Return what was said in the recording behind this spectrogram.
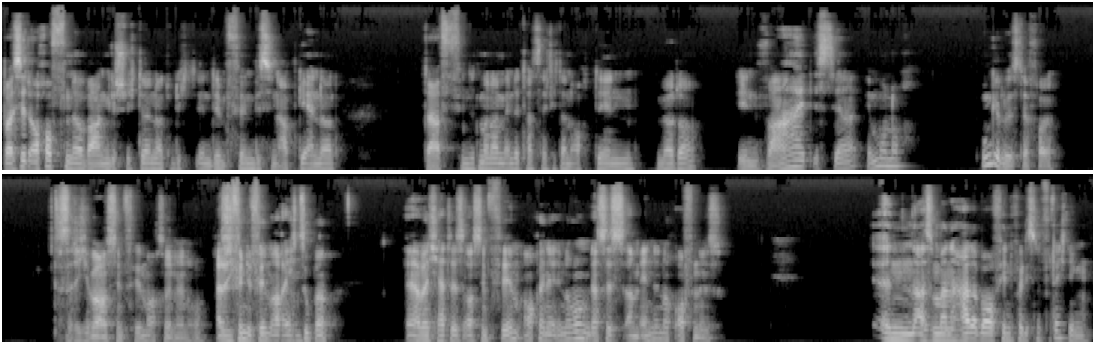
Basiert auch auf einer wahren Geschichte, natürlich in dem Film ein bisschen abgeändert. Da findet man am Ende tatsächlich dann auch den Mörder. In Wahrheit ist er immer noch ungelöst, der Fall. Das hatte ich aber aus dem Film auch so in Erinnerung. Also ich finde den Film auch echt super. Aber ich hatte es aus dem Film auch in Erinnerung, dass es am Ende noch offen ist. Ähm, also man hat aber auf jeden Fall diesen Verdächtigen.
